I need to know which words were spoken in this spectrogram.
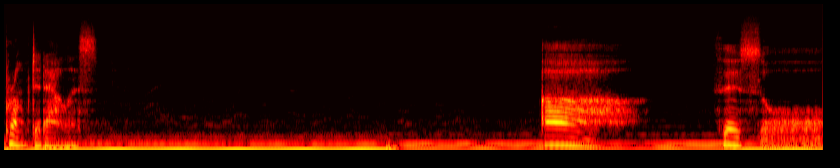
prompted Alice. Ah, Thistle.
